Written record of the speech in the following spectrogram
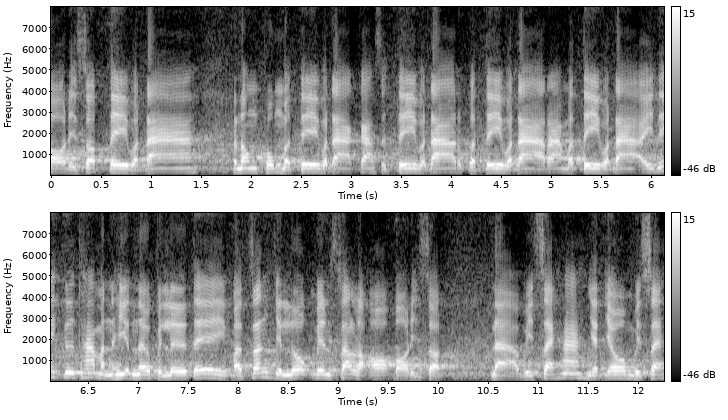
បរិសុទ្ធទេវតាក្នុងភូមិទេវតាកាសទេវតារុក្ខទេវតាអារាមទេវតាអីនេះគឺថាមិនហ៊ាននៅពីលើទេបើសិនជាលោកមានសិលល្អបរិសុទ្ធណាវិសេសណាញាតិញោមវិសេស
